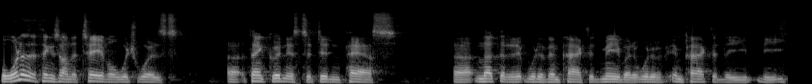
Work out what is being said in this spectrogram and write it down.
But one of the things on the table, which was, uh, thank goodness it didn't pass. Uh, not that it would have impacted me, but it would have impacted the the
